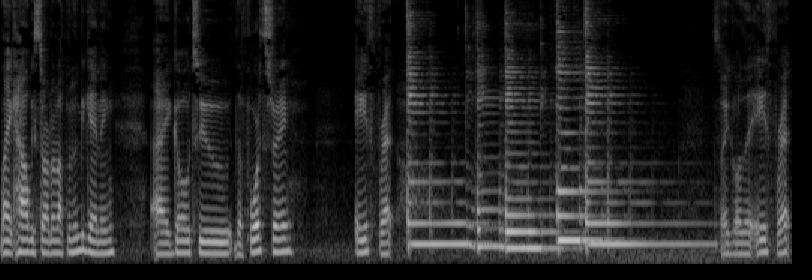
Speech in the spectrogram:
like how we started off in the beginning, I go to the fourth string, eighth fret. So I go to the eighth fret,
